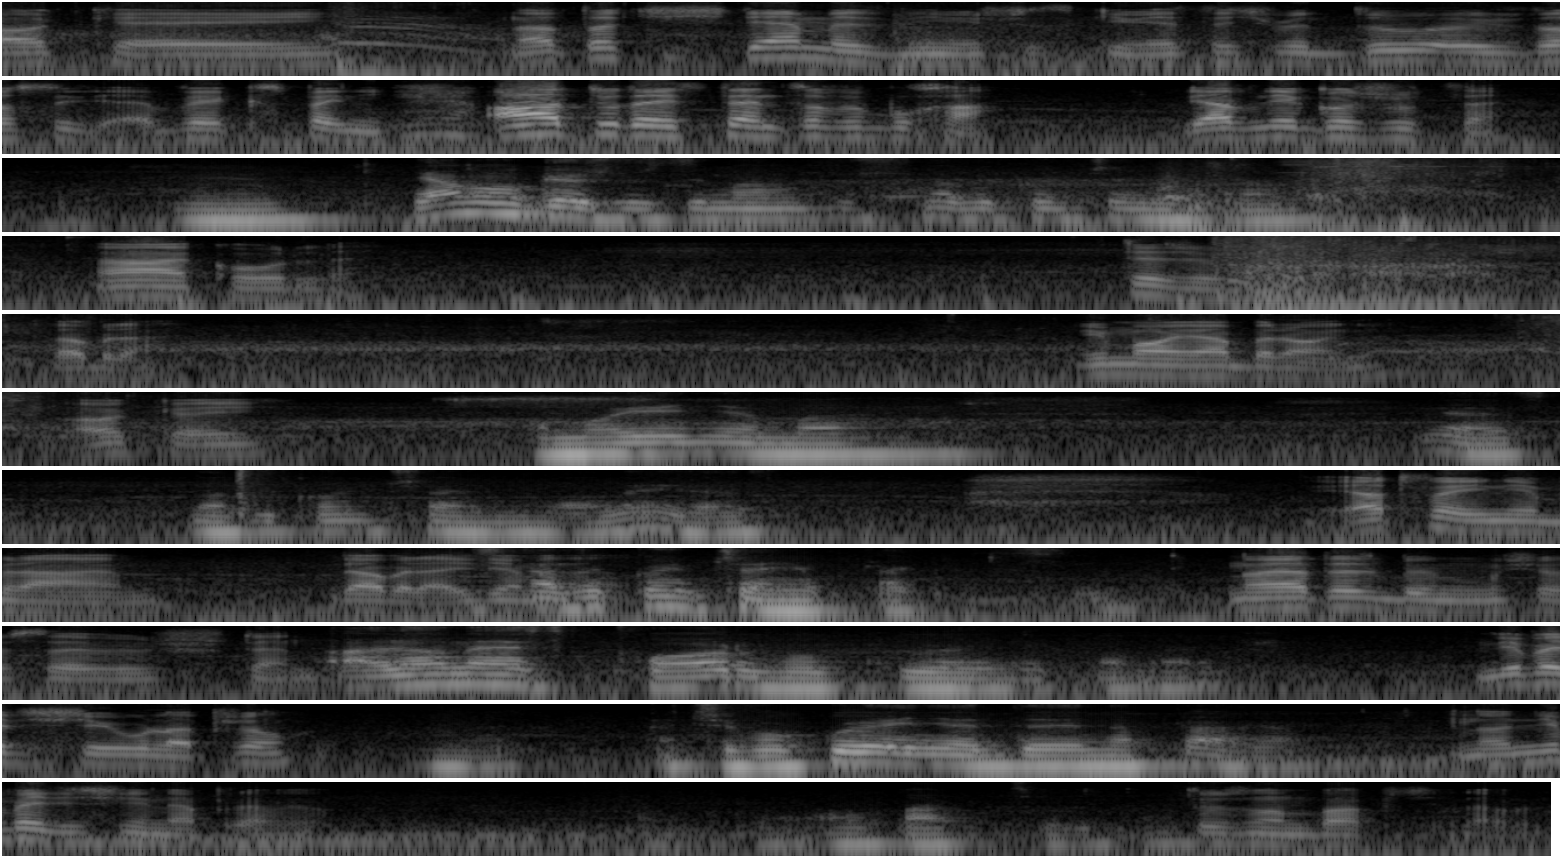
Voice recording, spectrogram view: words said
Okej. No to ciśniemy z nimi wszystkimi. Jesteśmy du- już dosyć wyekspeni. A tutaj jest ten co wybucha. Ja w niego rzucę. Mm. Ja mogę rzucić, mam już na wykończenie tam. A kurde. Ty rzuć. Dobra. I moja broń. Okej. A mojej nie ma. Jest. Na wykończeniu, ale jest. Ja twojej nie brałem. Dobra, Jest na idziemy. Na... wykończeniu praktycznie. No ja też bym musiał sobie już ten. Ale ona jest por w ogóle nie polepszy. Nie będzie się jej ulepszał? Nie. Znaczy w ogóle nie naprawia. No nie będzie się jej naprawiał. O babcie widzę. Tu są babcie, dobra.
